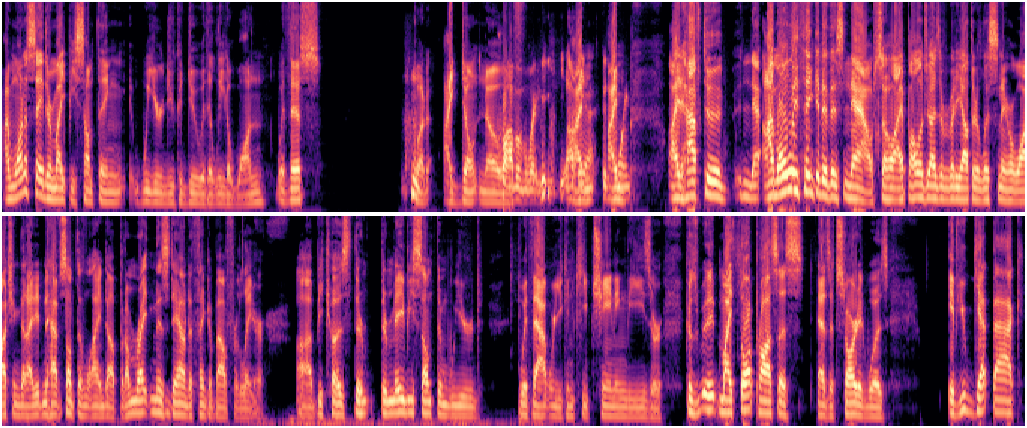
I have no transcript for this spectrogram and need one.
I want to say there might be something weird you could do with Elita 1 with this, but I don't know. if- Probably. yeah, I'm- yeah, good I'm- point. I'd have to. I'm only thinking of this now, so I apologize, everybody out there listening or watching, that I didn't have something lined up. But I'm writing this down to think about for later, uh, because there there may be something weird with that where you can keep chaining these, or because my thought process as it started was, if you get back,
